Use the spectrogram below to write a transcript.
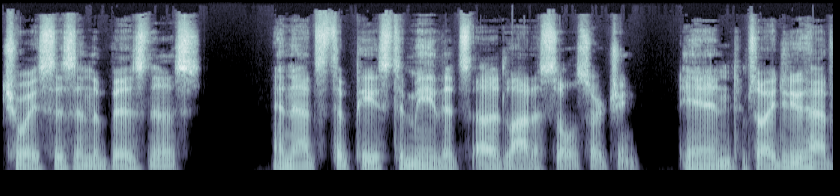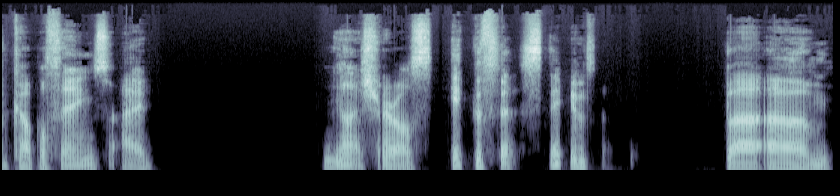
choices in the business? And that's the piece to me that's a lot of soul searching. And so I do have a couple things. I'm not sure I'll say them, but, um,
